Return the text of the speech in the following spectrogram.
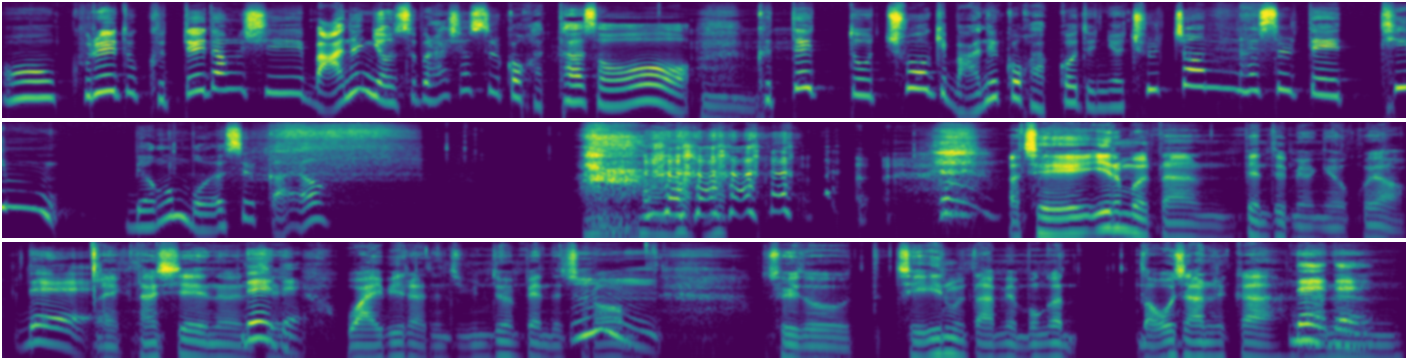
어, 그래도 그때 당시 많은 연습을 하셨을 것 같아서 음. 그때 또 추억이 많을 것 같거든요. 출전했을 때 팀 명은 뭐였을까요? 아, 제 이름을 딴 밴드명이었고요. 네. 네, 그 당시에는 네, 이제 네. YB라든지 윤도현 밴드처럼 음, 저희도 제 이름을 따면 뭔가 나오지 않을까라는 네, 네.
